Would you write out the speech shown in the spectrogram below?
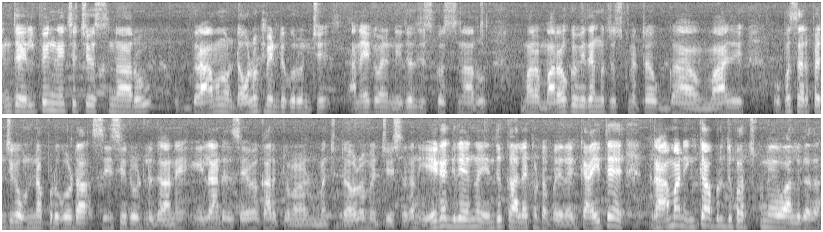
ఇంత హెల్పింగ్ నేచర్ చేస్తున్నారు. గ్రామం డెవలప్మెంట్ గురించి అనేకమైన నిధులు తీసుకొస్తున్నారు. మరి మరొక విధంగా చూసుకున్నట్టు మాజీ ఉప సర్పంచ్గా ఉన్నప్పుడు కూడా సీసీ రోడ్లు కానీ ఇలాంటి సేవా కార్యక్రమాలు మంచి డెవలప్మెంట్ చేశారు. కానీ ఏకగ్రీయంగా ఎందుకు కాలేకుండా పోయారు? ఇంకా అయితే గ్రామాన్ని ఇంకా అభివృద్ధి పరచుకునే వాళ్ళు కదా.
